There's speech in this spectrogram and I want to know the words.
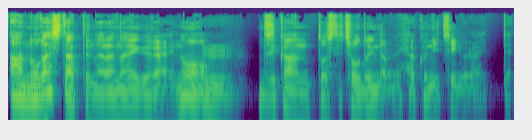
あ、逃したってならないぐらいの時間としてちょうどいいんだろうね、100日ぐらいって。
